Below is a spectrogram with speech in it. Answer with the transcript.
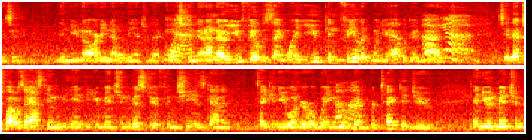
I said, then you already know the answer to that Yeah. question. And I know you feel the same way. You can feel it when you have a good night. Oh, yeah. See, that's why I was asking, and you mentioned Mischief, and she has kind of taken you under her wing a little Uh-huh. bit and protected you. And you had mentioned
